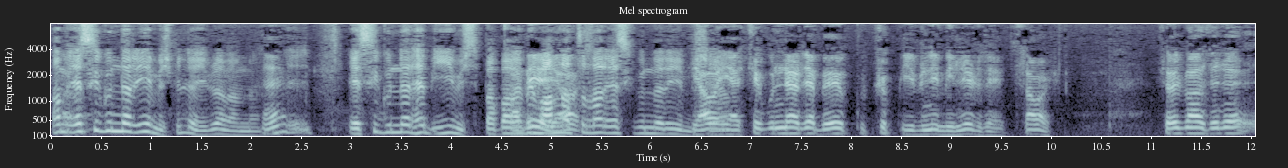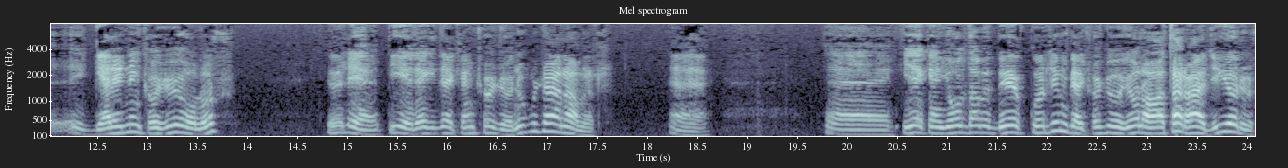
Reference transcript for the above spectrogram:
Ama eski günler iyiymiş biliyor İbrahim. He? E, Eski günler hep iyiymiş. Baba Tabii hep ya. anlattılar eski günler iyiymiş. Ya Ya, eski günlerde büyük küçük birbirini bilirdi. Savaş. Söz bahsede gelinin çocuğu olur. Öyle ya, bir yere giderken çocuğunu kucağına alır. Ee, ee, giderken yolda bir büyük gördüm ya çocuğu yola atar hadi yürür.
